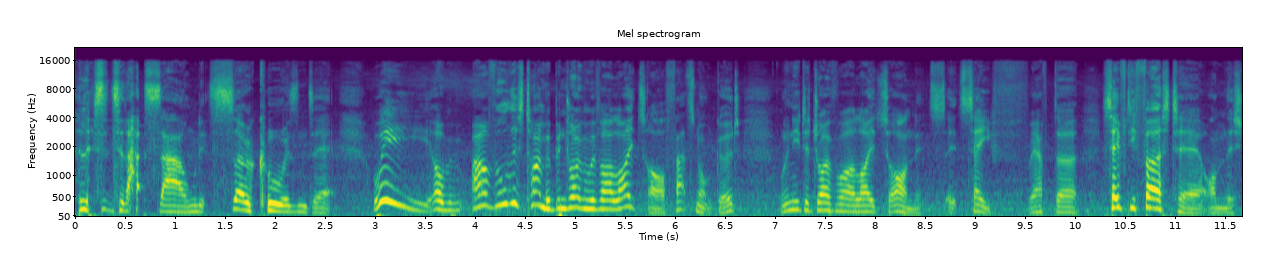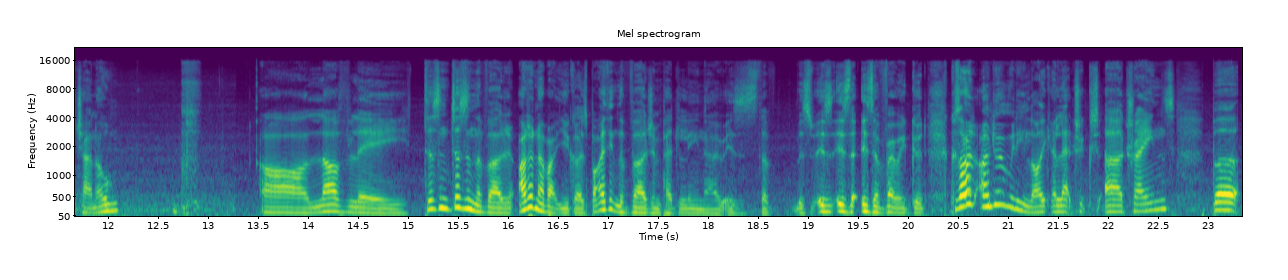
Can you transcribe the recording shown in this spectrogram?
Listen to that sound. It's so cool, isn't it? Whee! Oh, all this time, we've been driving with our lights off. That's not good. We need to drive with our lights on. It's it's safe. We have to safety first here on this channel. oh, lovely. Doesn't doesn't the Virgin? I don't know about you guys, but I think the Virgin Pendolino is the is is is, is a very good because I I don't really like electric uh, trains, but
